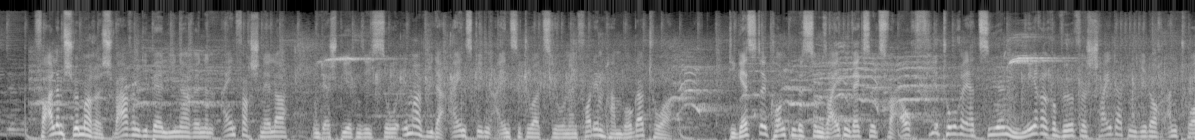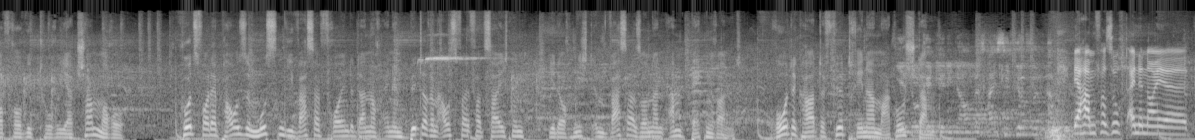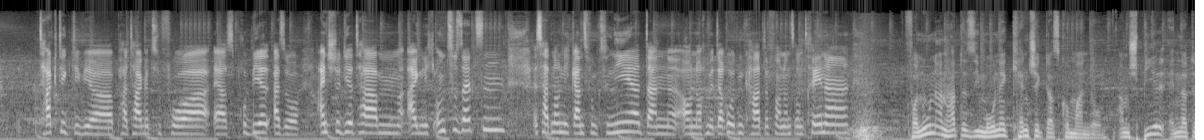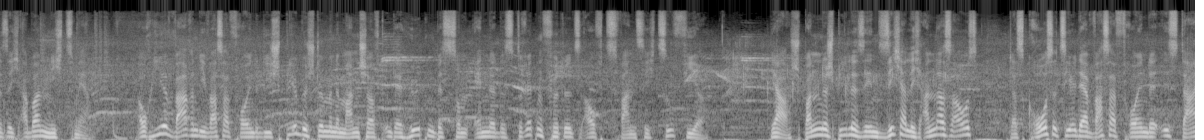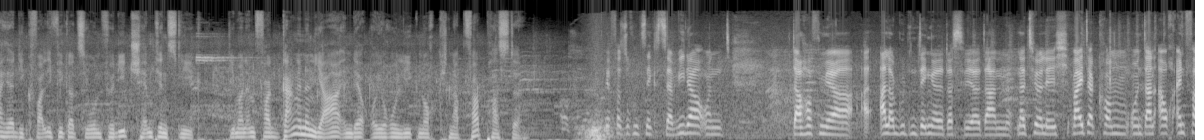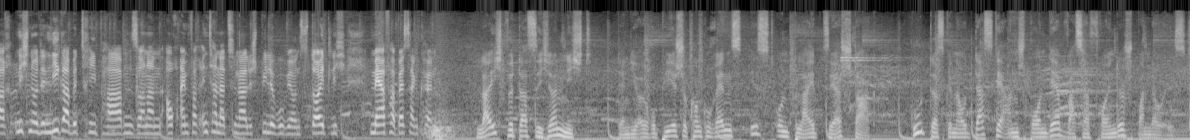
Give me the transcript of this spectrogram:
Vor allem schwimmerisch waren die Berlinerinnen einfach schneller und erspielten sich so immer wieder 1 gegen 1 Situationen vor dem Hamburger Tor. Die Gäste konnten bis zum Seitenwechsel zwar auch vier Tore erzielen, mehrere Würfe scheiterten jedoch an Torfrau Victoria Chamorro. Kurz vor der Pause mussten die Wasserfreunde dann noch einen bitteren Ausfall verzeichnen, jedoch nicht im Wasser, sondern am Beckenrand. Rote Karte für Trainer Marco Stamm. Wir haben versucht, eine neue Taktik, die wir ein paar Tage zuvor erst probiert, also einstudiert haben, eigentlich umzusetzen. Es hat noch nicht ganz funktioniert, dann auch noch mit der roten Karte von unserem Trainer. Von nun an hatte Simone Kenschik das Kommando. Am Spiel änderte sich aber nichts mehr. Auch hier waren die Wasserfreunde die spielbestimmende Mannschaft und erhöhten bis zum Ende des dritten Viertels auf 20 zu 4. Ja, spannende Spiele sehen sicherlich anders aus. Das große Ziel der Wasserfreunde ist daher die Qualifikation für die Champions League, die man im vergangenen Jahr in der Euroleague noch knapp verpasste. Wir versuchen es nächstes Jahr wieder und da hoffen wir aller guten Dinge, dass wir dann natürlich weiterkommen und dann auch einfach nicht nur den Ligabetrieb haben, sondern auch einfach internationale Spiele, wo wir uns deutlich mehr verbessern können. Leicht wird das sicher nicht. Denn die europäische Konkurrenz ist und bleibt sehr stark. Gut, dass genau das der Ansporn der Wasserfreunde Spandau ist.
